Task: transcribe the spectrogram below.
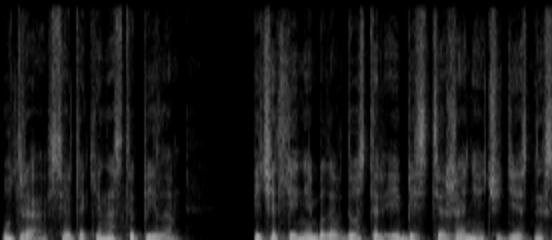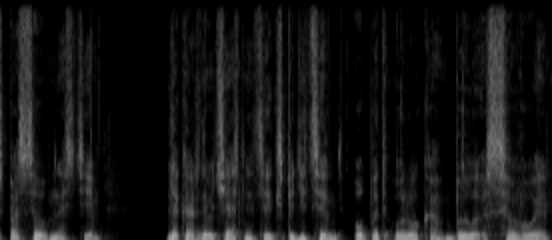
Утро все-таки наступило. Впечатление было вдосталь и без стяжания чудесных способностей. Для каждой участницы экспедиции опыт урока был свой.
